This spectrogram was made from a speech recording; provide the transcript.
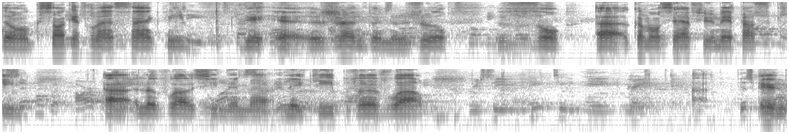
Donc, 185 000 des jeunes de nos jours vont commencer à fumer parce qu'ils le voient au cinéma. L'équipe veut voir une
